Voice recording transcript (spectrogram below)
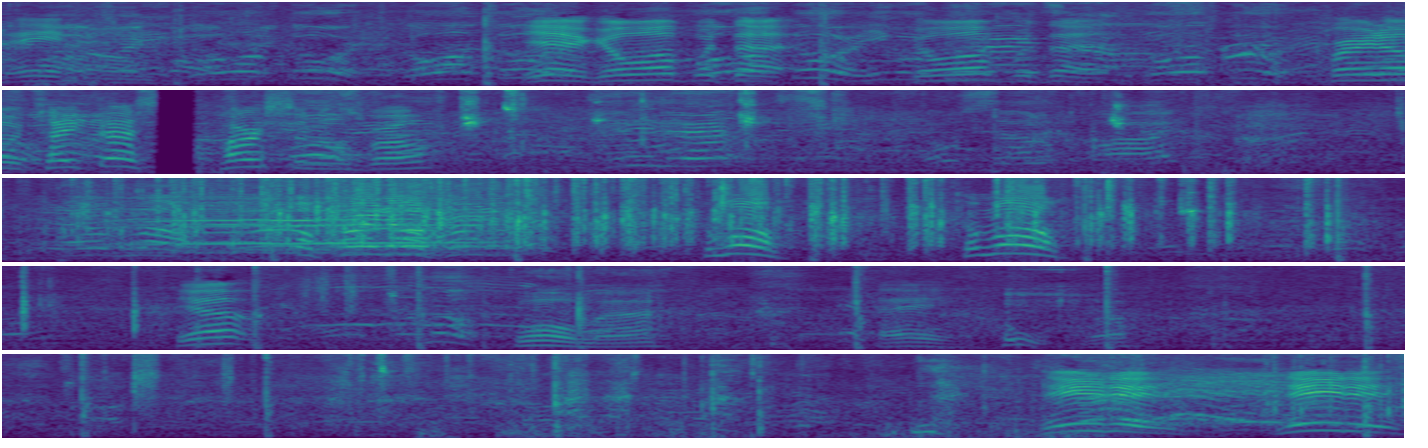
Damn. Go up through it. Go up through it. Yeah, go up with that. through it. He gonna Go up with that. time. Go up through it. Fredo, take that personal, bro. Get in there. No settle. All right. Oh, Fredo. Come on. Come on. Yep. Come on, man. Hey. Hoop, bro. Need it. Need it.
